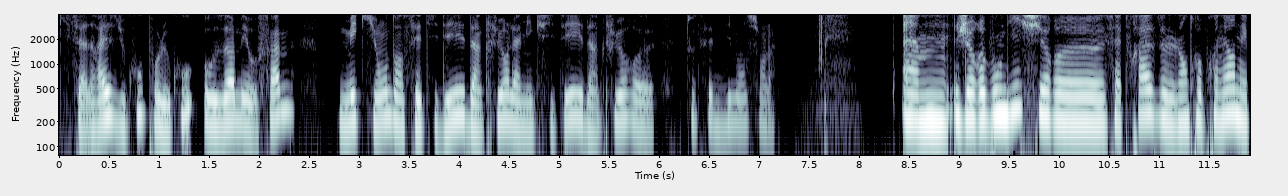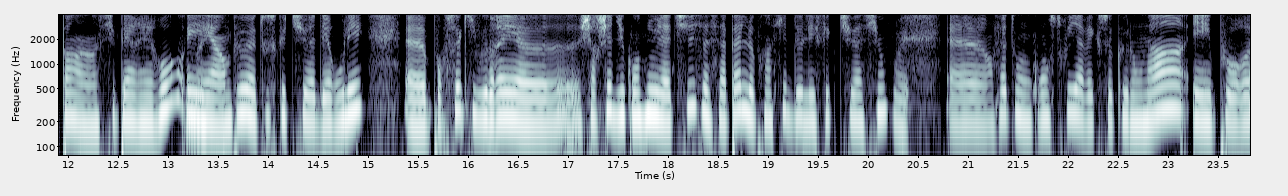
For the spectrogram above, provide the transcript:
qui s'adresse du coup, pour le coup, aux hommes et aux femmes, mais qui ont dans cette idée d'inclure la mixité et d'inclure toute cette dimension-là. Euh, je rebondis sur euh, cette phrase l'entrepreneur n'est pas un super héros et un peu à tout ce que tu as déroulé. Euh, pour ceux qui voudraient chercher du contenu là-dessus, ça s'appelle le principe de l'effectuation. en fait, on construit avec ce que l'on a et pour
